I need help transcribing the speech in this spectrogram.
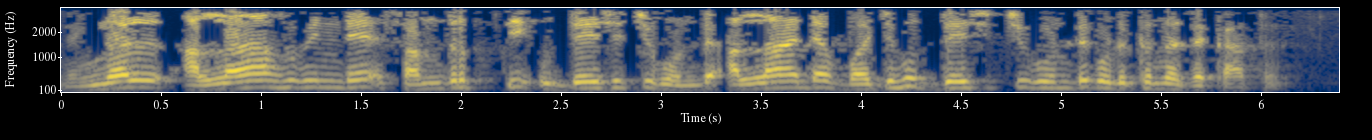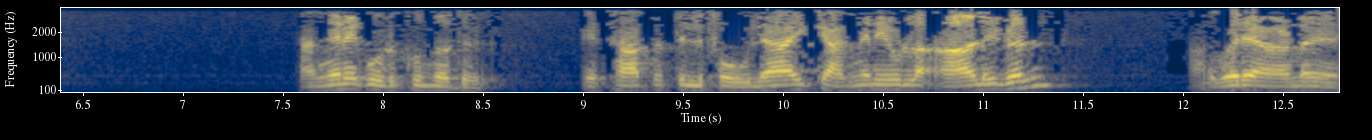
നിങ്ങൾ അള്ളാഹുവിന്റെ സംതൃപ്തി ഉദ്ദേശിച്ചുകൊണ്ട് അള്ളാഹിന്റെ വജു ഉദ്ദേശിച്ചുകൊണ്ട് കൊടുക്കുന്ന ജക്കാത്ത് അങ്ങനെ കൊടുക്കുന്നത് യഥാർത്ഥത്തിൽ ഫൗലായിക്ക് അങ്ങനെയുള്ള ആളുകൾ അവരാണ്.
